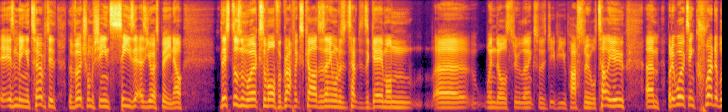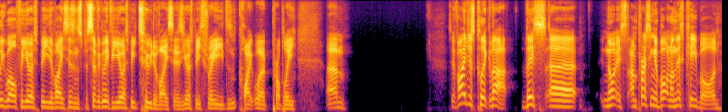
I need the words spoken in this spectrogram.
it isn't being interpreted. The virtual machine sees it as USB. Now, this doesn't work so well for graphics cards as anyone who's attempted to game on uh, Windows through Linux with GPU pass-through will tell you. Um, but it works incredibly well for USB devices and specifically for USB 2 devices. USB 3 doesn't quite work properly. Um, so if I just click that, this, uh, notice I'm pressing a button on this keyboard.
